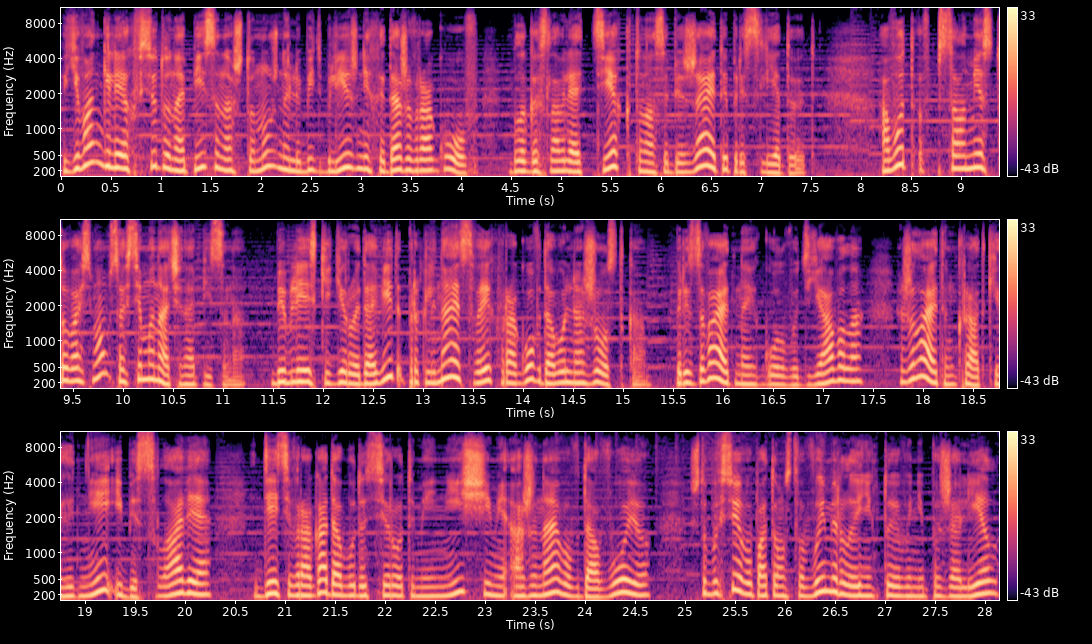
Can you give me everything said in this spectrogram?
В Евангелиях всюду написано, что нужно любить ближних и даже врагов, благословлять тех, кто нас обижает и преследует. А вот в Псалме 108 совсем иначе написано. Библейский герой Давид проклинает своих врагов довольно жестко, призывает на их голову дьявола, желает им кратких дней и бесславия, Дети врага да будут сиротами и нищими, а жена его вдовою, чтобы все его потомство вымерло и никто его не пожалел,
